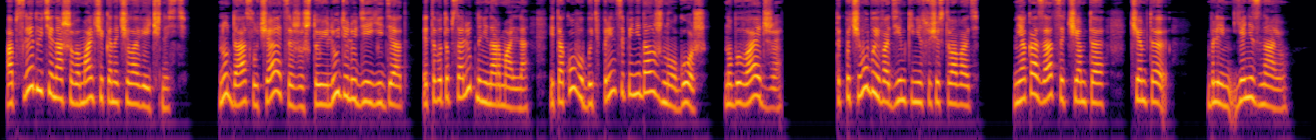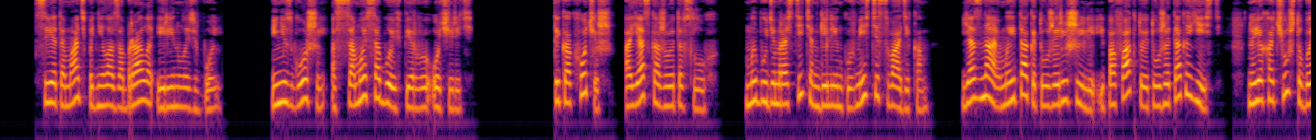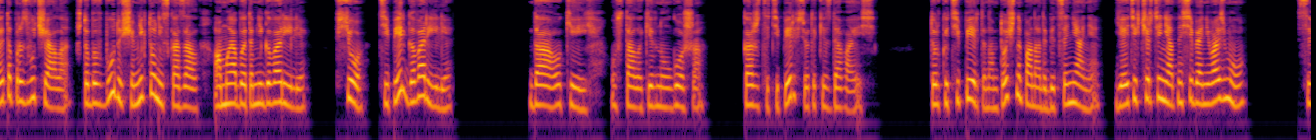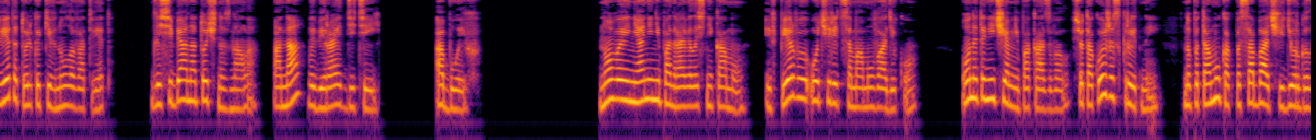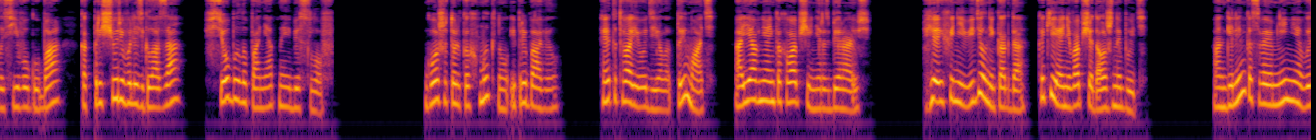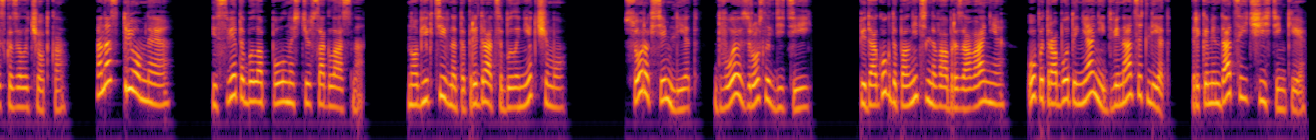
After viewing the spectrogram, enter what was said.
Обследуйте нашего мальчика на человечность. Ну да, случается же, что и люди людей едят. Это вот абсолютно ненормально, и такого быть в принципе не должно, Гош. Но бывает же. Так почему бы и Вадимке не существовать? Не оказаться чем-то... чем-то... Блин, я не знаю. Света мать подняла забрала и ринулась в бой. И не с Гошей, а с самой собой в первую очередь. Ты как хочешь, а я скажу это вслух. Мы будем растить Ангелинку вместе с Вадиком. Я знаю, мы и так это уже решили, и по факту это уже так и есть. Но я хочу, чтобы это прозвучало, чтобы в будущем никто не сказал, а мы об этом не говорили. Все, теперь говорили. Да, окей, устало кивнул Гоша. Кажется, теперь все-таки сдаваясь. Только теперь-то нам точно понадобится няня. Я этих чертенят на себя не возьму. Света только кивнула в ответ. Для себя она точно знала. Она выбирает детей. Обоих. Новая няня не понравилась никому. И в первую очередь самому Вадику. Он это ничем не показывал, все такой же скрытный. Но потому, как по собачьи дергалась его губа, как прищуривались глаза, все было понятно и без слов. Гоша только хмыкнул и прибавил. «Это твое дело, ты мать, а я в няньках вообще не разбираюсь. Я их и не видел никогда, какие они вообще должны быть». Ангелинка свое мнение высказала четко. «Она стрёмная!» И Света была полностью согласна. Но объективно-то придраться было не к чему. Сорок семь лет, двое взрослых детей, педагог дополнительного образования, опыт работы няней 12 лет, рекомендации чистенькие.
